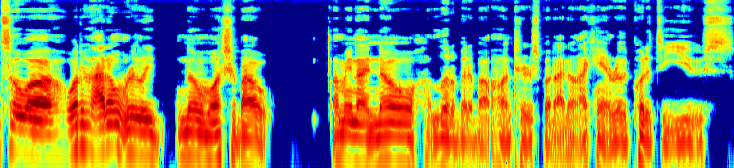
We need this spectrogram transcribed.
So, uh, what I don't really know much about. I mean, I know a little bit about hunters, but I don't. I can't really put it to use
